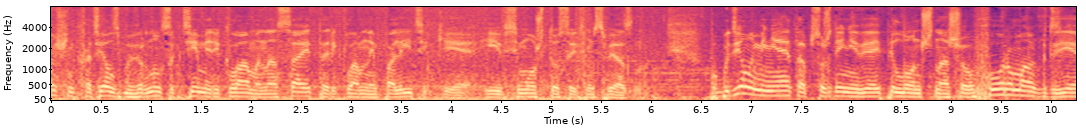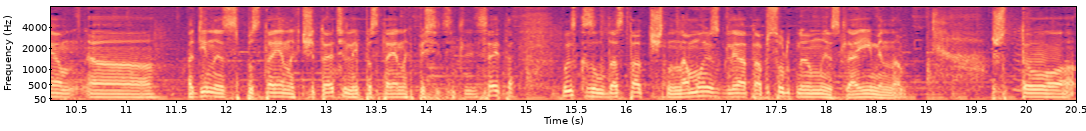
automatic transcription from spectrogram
очень хотелось бы вернуться к теме рекламы на сайте, рекламной политики и всему, что с этим связано. Побудило меня это обсуждение VIP-лонж нашего форума, где э, один из постоянных читателей, постоянных посетителей сайта высказал достаточно, на мой взгляд, абсурдную мысль, а именно – что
